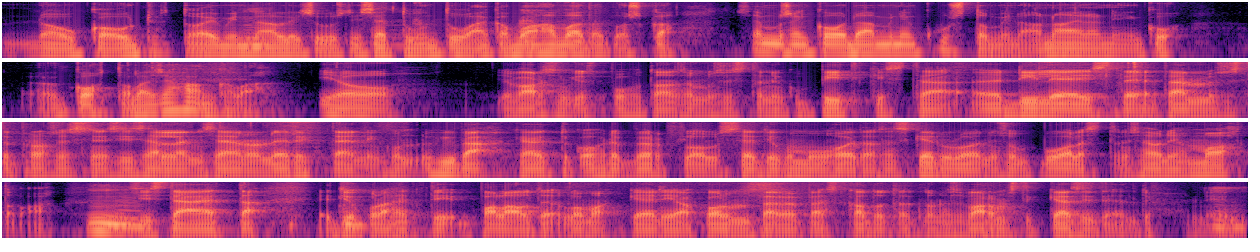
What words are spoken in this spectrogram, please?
no-code-toiminnallisuus, niin se tuntuu aika vahvalta, koska semmoisen koodaaminen kustomina on aina niin kuin kohtalaisen hankalaa. Joo, ja varsinkin jos puhutaan semmoisista niin pitkistä delayistä ja tämmöisistä prosessien sisällä, niin sehän on erittäin niin kuin hyvä käyttökohde workflowlle. Se, että joku muu hoitaa sen scheduloinnin sun puolesta, niin se on ihan mahtavaa. Mm. Siis tämä, että, että joku lähetti palautelomakkeen ja kolme päivän päästä katsotaan, että on se varmasti käsitelty, niin mm.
